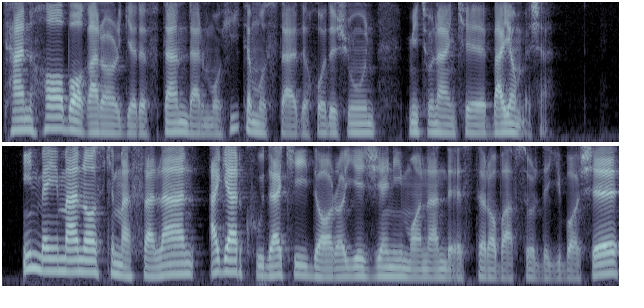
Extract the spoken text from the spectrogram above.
تنها با قرار گرفتن در محیط مستعد خودشون می‌تونن که بیان بشن. این به این معناست که مثلا اگر کودکی دارای ژنی مانند استراب افسردگی باشه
